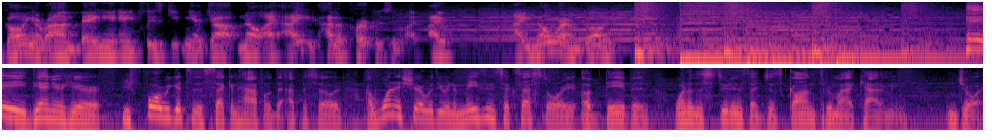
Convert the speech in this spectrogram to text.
going around begging, hey, please give me a job. No, I, I have a purpose in life. I I know where I'm going. Hey, Daniel here. Before we get to the second half of the episode, I want to share with you an amazing success story of David, one of the students that just gone through my academy. Enjoy.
